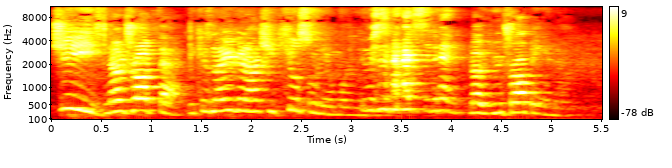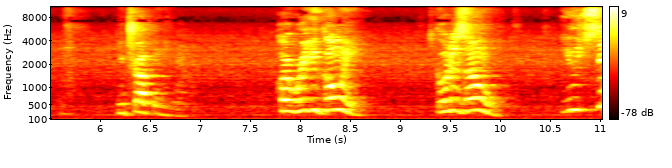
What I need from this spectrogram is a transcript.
Jeez, now drop that. Because now you're gonna actually kill somebody on one of It was an accident. No, you're dropping it now. You're dropping it now. Carter, where are you going? Go to zone. You said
